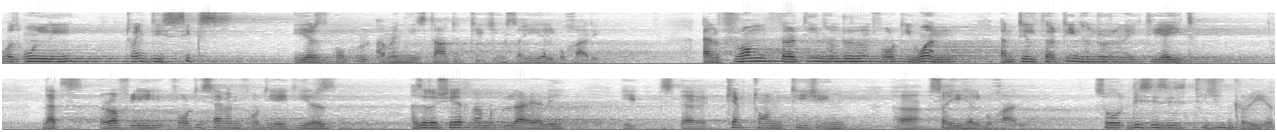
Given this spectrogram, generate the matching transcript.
was only 26 years old when he started teaching Sahih al Bukhari. And from 1341 until 1388, that's roughly 47, 48 years, Hazrat Shaykh Rahmatullah Ali he, uh, kept on teaching uh, Sahih al Bukhari. So this is his teaching career.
